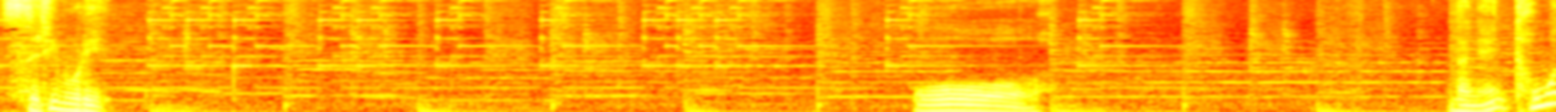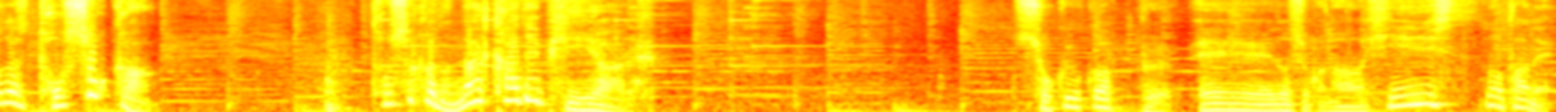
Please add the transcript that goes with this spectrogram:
釣り堀。おお。何？友達、図書館？図書館の中で PR。食欲アップ。えー、どうしようかな。品質の種。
